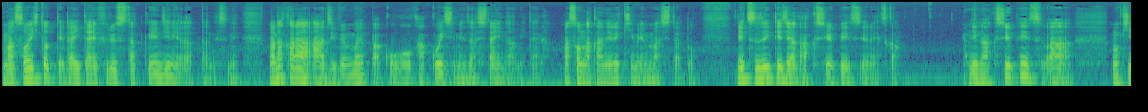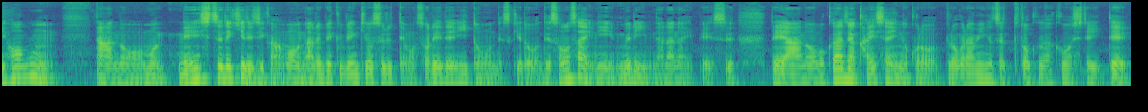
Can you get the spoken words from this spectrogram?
まあそういう人って大体フルスタックエンジニアだったんですね。まあだから、あ、自分もやっぱここかっこいいし目指したいな、みたいな。まあそんな感じで決めましたと。で、続いてじゃあ学習ペースじゃないですか。で、学習ペースは、もう基本、あの、もう捻出できる時間をなるべく勉強するってもうそれでいいと思うんですけど、で、その際に無理にならないペース。で、あの、僕はじゃあ会社員の頃、プログラミングずっと独学をしていて、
